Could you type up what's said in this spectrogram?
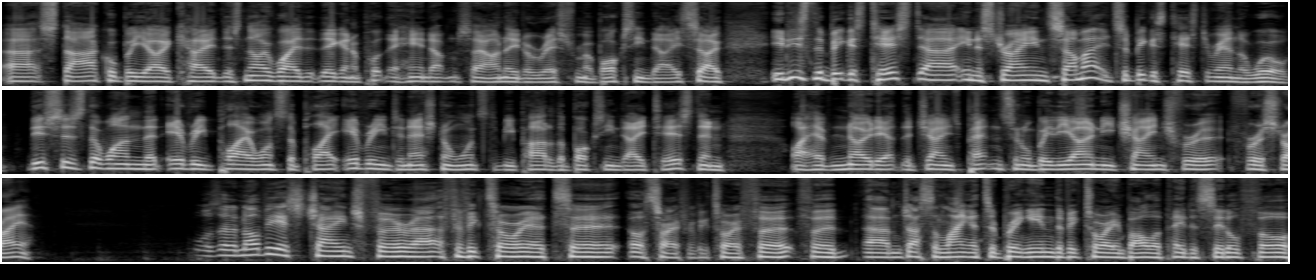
uh, Starc will be okay. There's no way that they're going to put their hand up and say, I need a rest from a Boxing Day. So it is the biggest test uh, in Australian summer. It's the biggest test around the world. This is the one that every player wants to play. Every international wants to be part of the Boxing Day test. And I have no doubt that James Pattinson will be the only change for for Australia. Was it an obvious change for uh, for Victoria to? Oh, sorry, for Victoria for for um, Justin Langer to bring in the Victorian bowler Peter Siddle for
